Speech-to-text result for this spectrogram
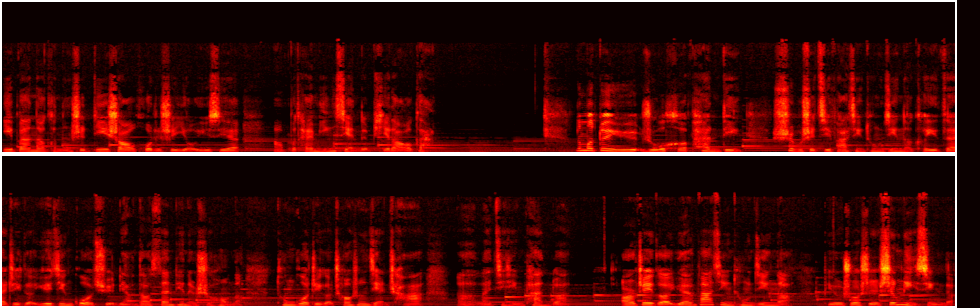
一般呢，可能是低烧，或者是有一些啊不太明显的疲劳感。那么，对于如何判定是不是继发性痛经呢？可以在这个月经过去两到三天的时候呢，通过这个超声检查，呃，来进行判断。而这个原发性痛经呢，比如说是生理性的，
